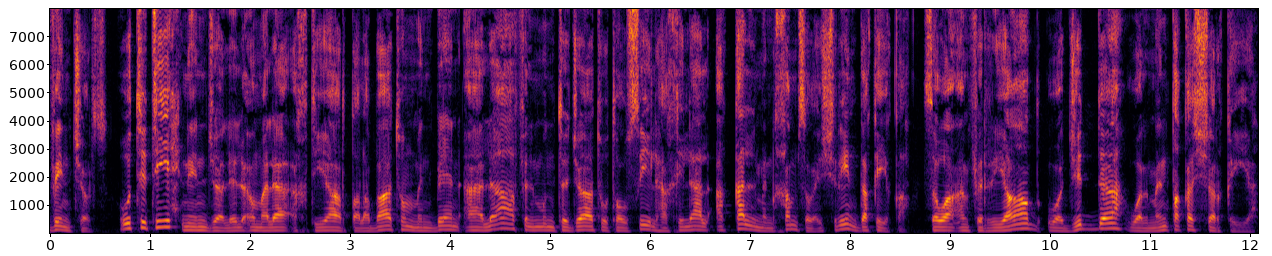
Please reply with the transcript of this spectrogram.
فينتشرز. وتتيح نينجا للعملاء اختيار طلباتهم من بين آلاف المنتجات وتوصيلها خلال أقل من 25 دقيقة سواء في الرياض وجدة والمنطقة الشرقية.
